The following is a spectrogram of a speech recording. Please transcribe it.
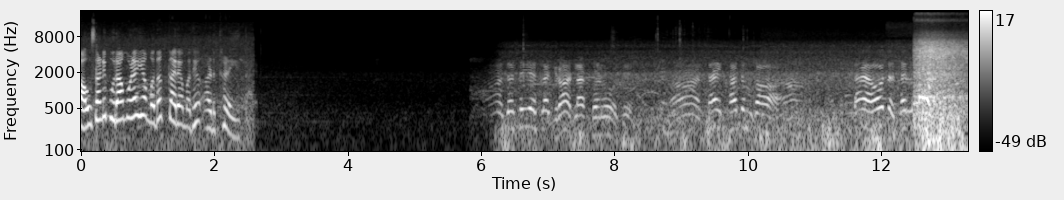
पाऊस आणि पुरामुळे या मदत कार्यामध्ये अडथळे येत आहेत. हां जैसे ये इसला गिरा होते. हाँ का हाँ चाहे हो सर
